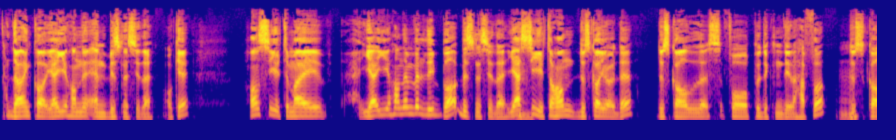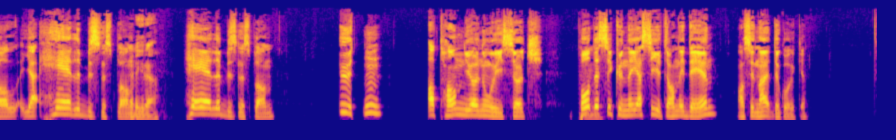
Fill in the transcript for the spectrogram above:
det er en kar, jeg gir han en businessidé. ok? Han sier til meg Jeg gir han en veldig bra businessidé. Jeg sier til han du skal gjøre det. Du skal få produktene dine herfra. Du skal ja, Hele businessplanen. Hele. Hele businessplanen. Uten at han gjør noe research. På det sekundet jeg sier til han ideen, Han sier nei, det går ikke.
